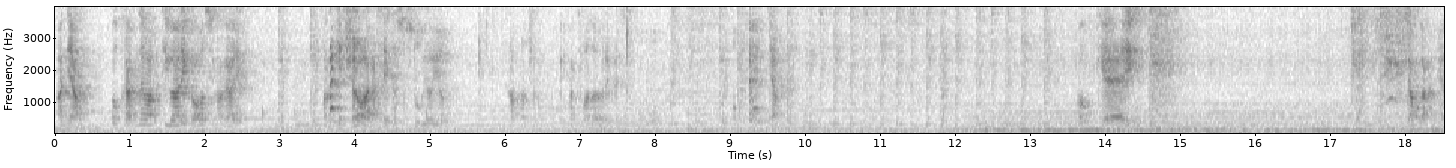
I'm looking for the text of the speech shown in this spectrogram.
Andiamo. Ok andiamo a attivare i cosi magari. Non è che ce l'ho la cassetta sono stupido io. No non ce l'ho. Ok infatti quando l'avrei presa? Ok andiamo. Ok. Siamo calmi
